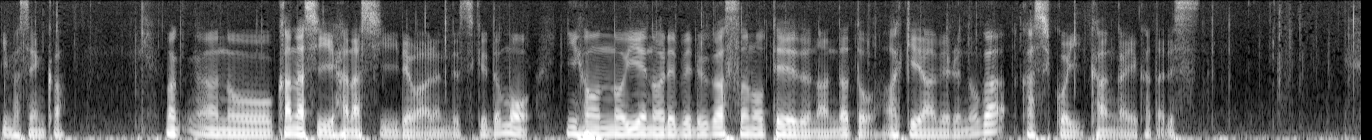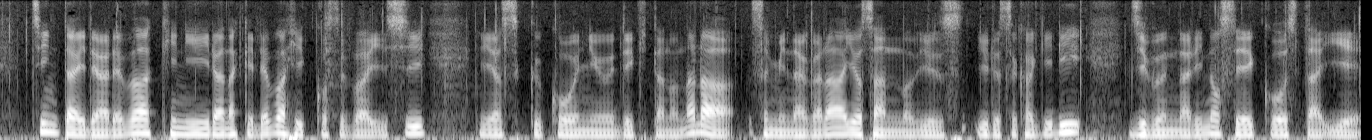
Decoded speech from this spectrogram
いませんか、まあの悲しい話ではあるんですけども日本の家のレベルがその程度なんだと諦めるのが賢い考え方です賃貸であれば気に入らなければ引っ越せばいいし安く購入できたのなら住みながら予算の許す許す限り自分なりの成功した家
